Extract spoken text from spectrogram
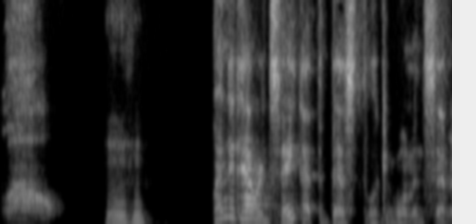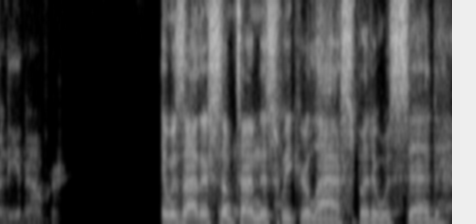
Whoa. Mm-hmm. When did Howard say that? The best looking woman 70 and over. It was either sometime this week or last, but it was said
